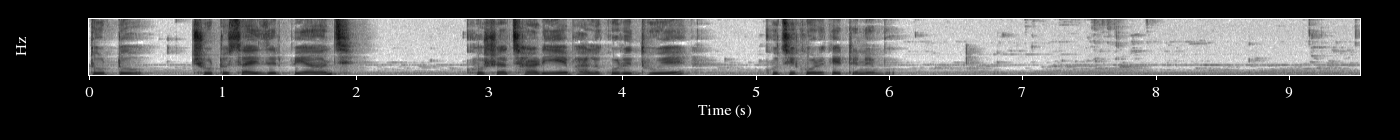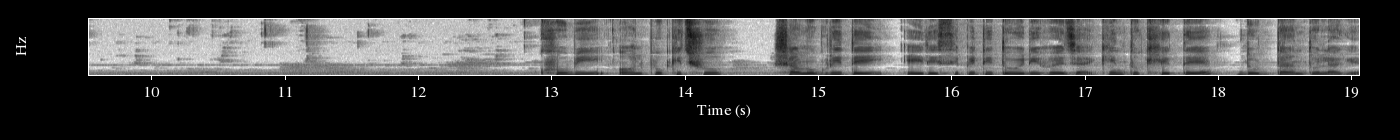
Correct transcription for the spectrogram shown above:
দুটো ছোট সাইজের পেঁয়াজ খোসা ছাড়িয়ে ভালো করে ধুয়ে কুচি করে কেটে নেব। খুবই অল্প কিছু সামগ্রীতেই এই রেসিপিটি তৈরি হয়ে যায়, কিন্তু খেতে দুর্দান্ত লাগে।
